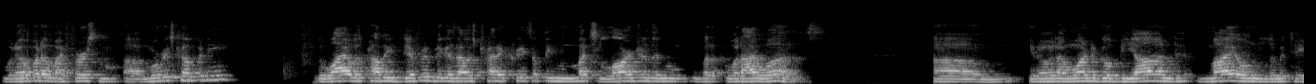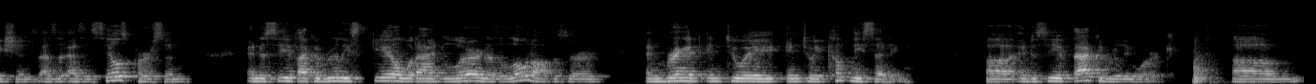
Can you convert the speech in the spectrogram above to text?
when I opened up my first uh, mortgage company, the why was probably different because I was trying to create something much larger than what, what I was. Um, you know, and I wanted to go beyond my own limitations as a, as a salesperson and to see if I could really scale what I had learned as a loan officer and bring it into a into a company setting uh, and to see if that could really work. Um,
